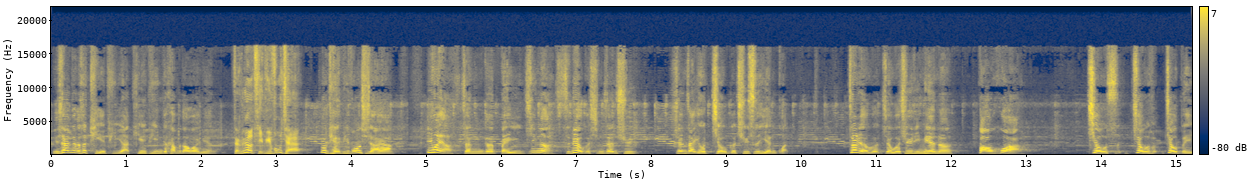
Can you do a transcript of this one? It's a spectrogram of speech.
你像这个是铁皮啊，铁皮你都看不到外面了，整个用铁皮封起来，用铁皮封起来啊，因为啊，整个北京啊，十六个行政区，现在有九个区是严管，这两个九个区里面呢，包括就是旧旧北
